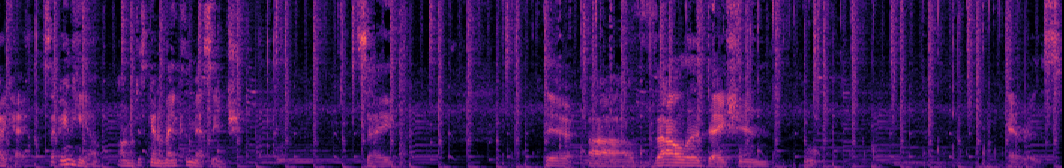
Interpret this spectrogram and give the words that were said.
Okay, so in here, I'm just going to make the message say there are validation errors.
